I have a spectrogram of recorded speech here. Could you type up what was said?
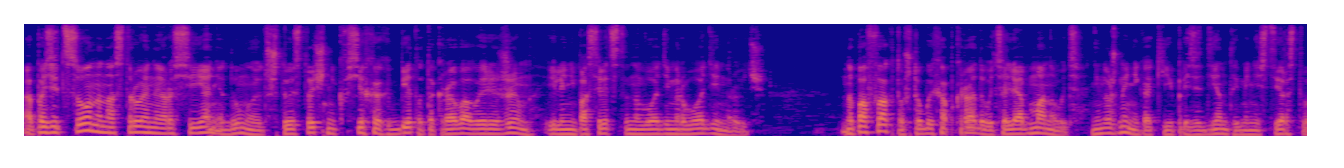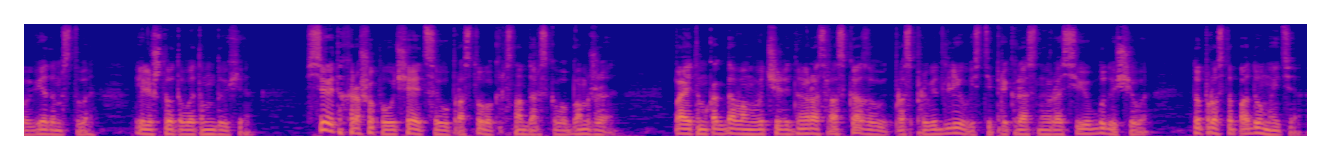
Оппозиционно настроенные россияне думают, что источник всех их бед – это кровавый режим или непосредственно Владимир Владимирович. Но по факту, чтобы их обкрадывать или обманывать, не нужны никакие президенты, министерства, ведомства или что-то в этом духе. Все это хорошо получается и у простого краснодарского бомжа. Поэтому, когда вам в очередной раз рассказывают про справедливость и прекрасную Россию будущего, то просто подумайте,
